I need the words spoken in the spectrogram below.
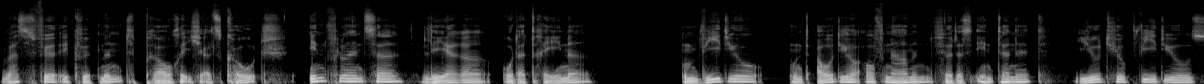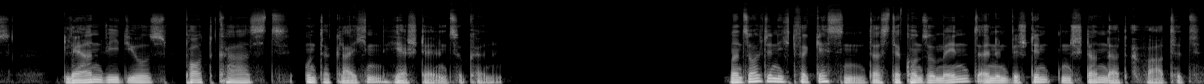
Was für Equipment brauche ich als Coach, Influencer, Lehrer oder Trainer, um Video- und Audioaufnahmen für das Internet, YouTube-Videos, Lernvideos, Podcasts und dergleichen herstellen zu können? Man sollte nicht vergessen, dass der Konsument einen bestimmten Standard erwartet.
